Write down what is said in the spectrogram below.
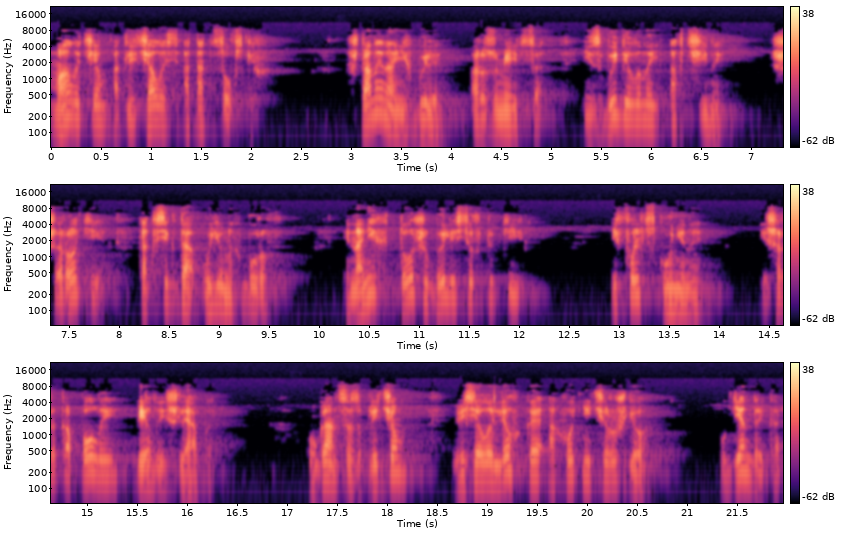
мало чем отличалось от отцовских. Штаны на них были, разумеется, из выделанной овчины, широкие, как всегда у юных буров, и на них тоже были сюртуки, и фольцкунины, и широкополые белые шляпы. У Ганса за плечом висело легкое охотничье ружье, у Гендрика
